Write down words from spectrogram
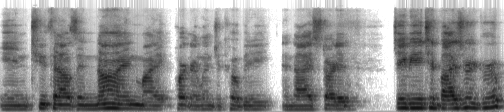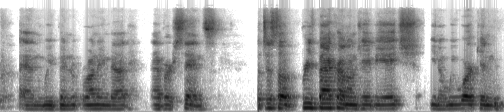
in 2009, my partner Lynn Jacoby and I started JBH Advisory Group, and we've been running that ever since. Just a brief background on JBH. You know, we work in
